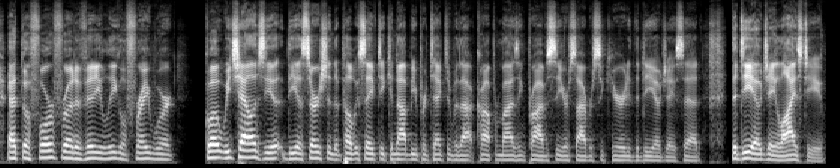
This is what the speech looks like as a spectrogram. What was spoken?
at the forefront of any legal framework Quote, we challenge the, the assertion that public safety cannot be protected without compromising privacy or cybersecurity, the DOJ said. The DOJ lies to you.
